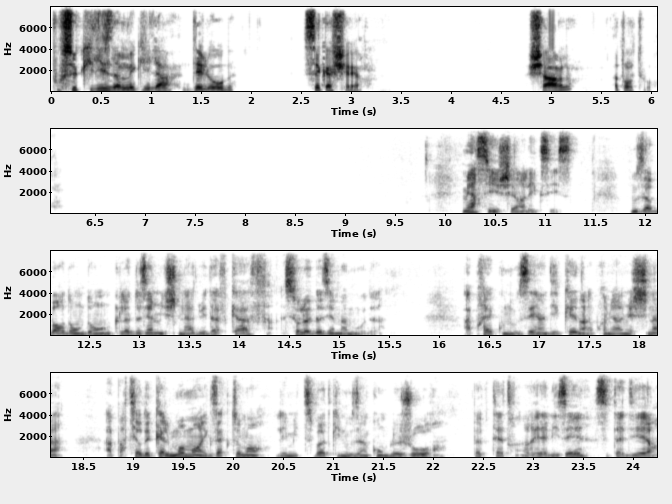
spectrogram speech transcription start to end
Pour ceux qui lisent la Megillah dès l'aube, c'est Kacher. Charles, à ton tour. Merci, cher Alexis. Nous abordons donc la deuxième Mishnah du Dafkaf sur le deuxième Hamoud. Après qu'on nous ait indiqué dans la première Mishnah à partir de quel moment exactement les mitzvot qui nous incombent le jour peuvent être réalisés, c'est-à-dire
